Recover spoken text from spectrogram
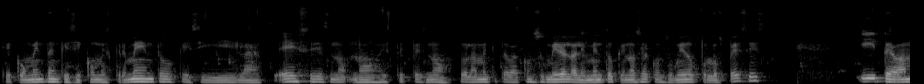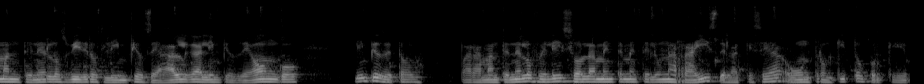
que comentan que si come excremento, que si las heces, no, no, este pez no, solamente te va a consumir el alimento que no sea consumido por los peces y te va a mantener los vidrios limpios de alga, limpios de hongo, limpios de todo. Para mantenerlo feliz solamente métele una raíz de la que sea o un tronquito porque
